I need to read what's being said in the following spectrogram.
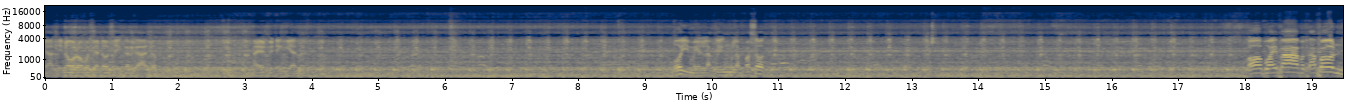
Yan, tinuro ko siya doon sa Igargado. Ayun, binigyan. Uy, may laking lapasot. Oh, buhay pa, matapon.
